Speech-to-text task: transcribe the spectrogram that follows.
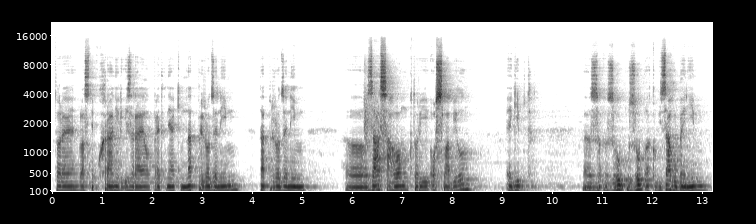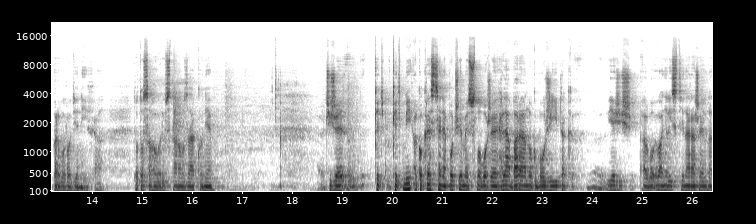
ktoré vlastne uchránili Izrael pred nejakým nadprirodzeným, nadprirodzeným e, zásahom, ktorý oslabil Egypt zhub, e, zhub, akoby zahubením prvorodených. A toto sa hovorí v starom zákone. Čiže e, keď, keď my ako kresťania počujeme slovo, že hľa baránok Boží, tak Ježiš alebo evangelisti naražajú na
